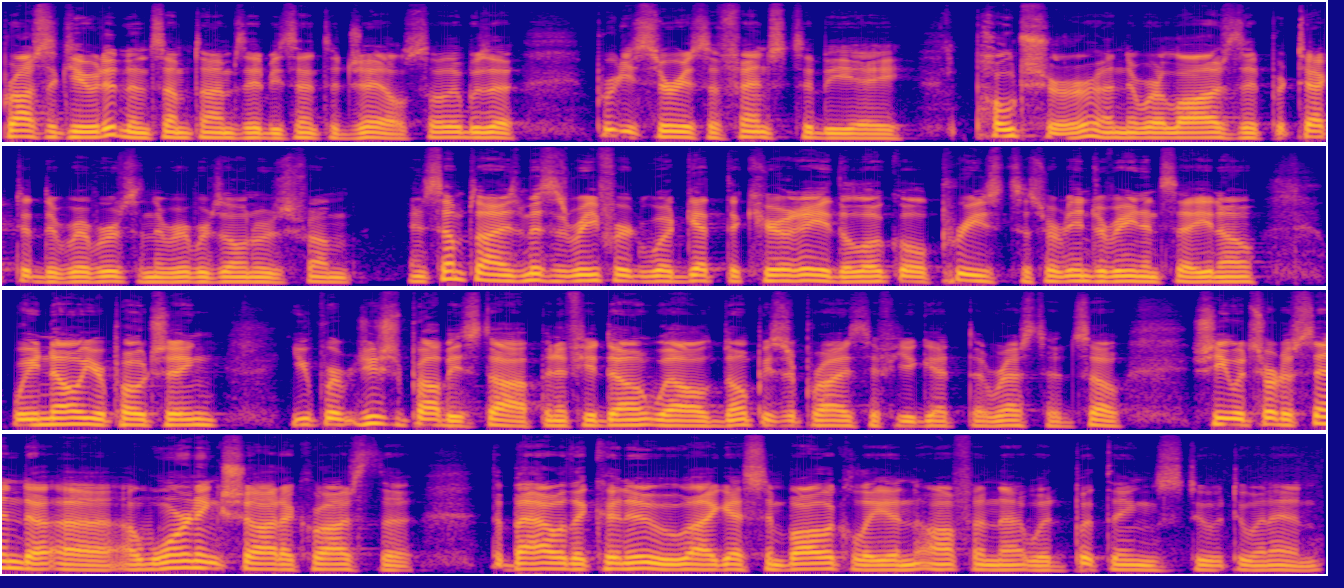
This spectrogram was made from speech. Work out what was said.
prosecuted and sometimes they'd be sent to jail. So it was a pretty serious offense to be a poacher, and there were laws that protected the rivers and the rivers owners from. And sometimes Mrs. Reford would get the curé, the local priest, to sort of intervene and say, you know, we know you're poaching. You, you should probably stop. And if you don't, well, don't be surprised if you get arrested. So she would sort of send a, a, a warning shot across the, the bow of the canoe, I guess symbolically, and often that would put things to, to an end.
